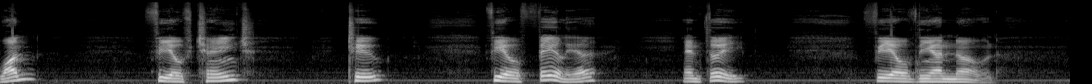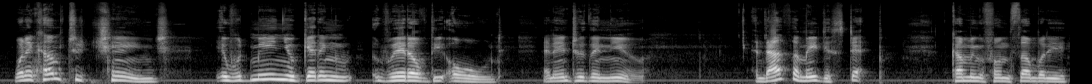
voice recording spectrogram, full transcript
One, fear of change. Two, fear of failure. And three, fear of the unknown. When it comes to change, it would mean you're getting rid of the old and into the new. And that's a major step coming from somebody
